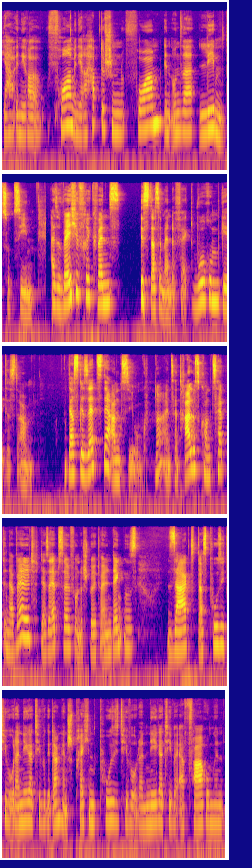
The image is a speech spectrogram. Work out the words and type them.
ja, in ihrer Form, in ihrer haptischen Form in unser Leben zu ziehen. Also welche Frequenz ist das im Endeffekt? Worum geht es da? Das Gesetz der Anziehung, ne, ein zentrales Konzept in der Welt der Selbsthilfe und des spirituellen Denkens sagt, dass positive oder negative Gedanken entsprechend positive oder negative Erfahrungen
